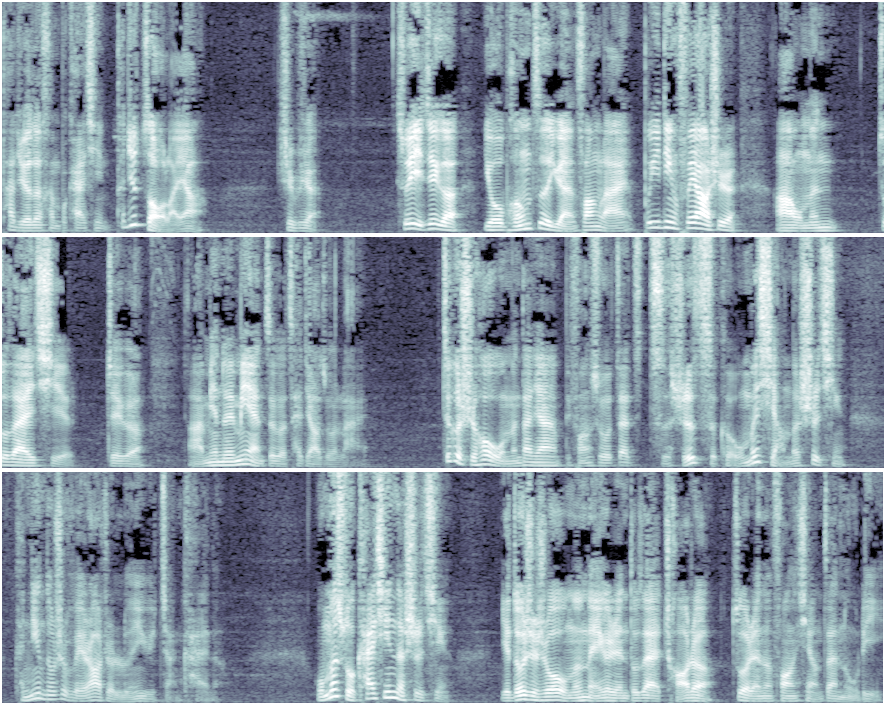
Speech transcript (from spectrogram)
他觉得很不开心，他就走了呀，是不是？所以这个。”有朋自远方来，不一定非要是啊，我们坐在一起，这个啊面对面，这个才叫做来。这个时候，我们大家，比方说在此时此刻，我们想的事情，肯定都是围绕着《论语》展开的。我们所开心的事情，也都是说我们每个人都在朝着做人的方向在努力，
